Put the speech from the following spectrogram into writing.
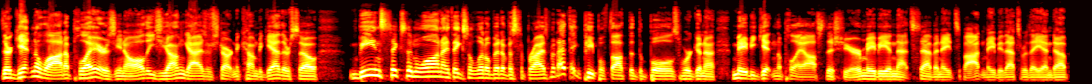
they're getting a lot of players. You know, all these young guys are starting to come together. So being six and one, I think is a little bit of a surprise, but I think people thought that the Bulls were gonna maybe get in the playoffs this year, maybe in that seven, eight spot. Maybe that's where they end up.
